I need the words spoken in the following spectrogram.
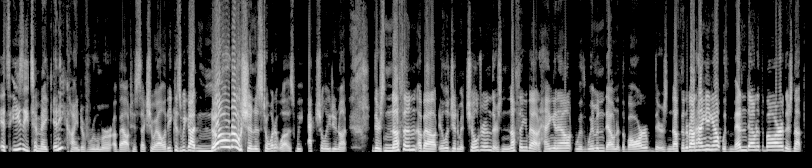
it's easy to make any kind of rumor about his sexuality because we got no notion as to what it was. We actually do not. There's nothing about illegitimate children. There's nothing about hanging out with women down at the bar. There's nothing about hanging out with men down at the bar. There's not.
